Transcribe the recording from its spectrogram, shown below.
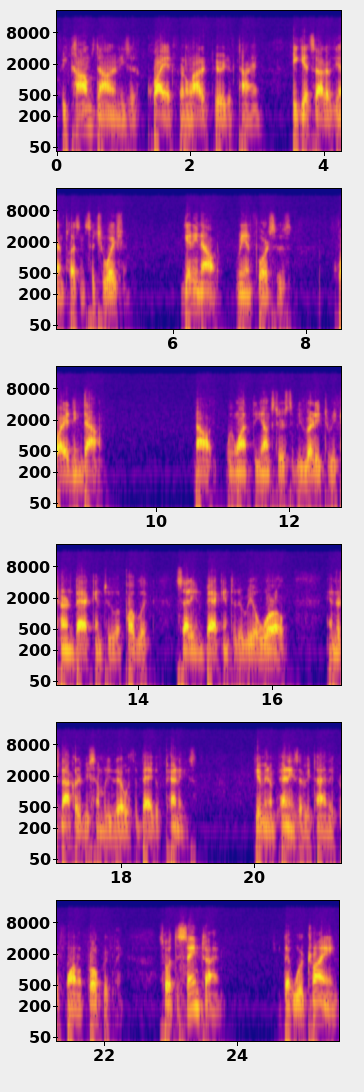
If he calms down and he's quiet for an allotted period of time, he gets out of the unpleasant situation. Getting out reinforces quieting down. Now, we want the youngsters to be ready to return back into a public setting, back into the real world. And there's not going to be somebody there with a bag of pennies, giving them pennies every time they perform appropriately. So at the same time that we're trying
